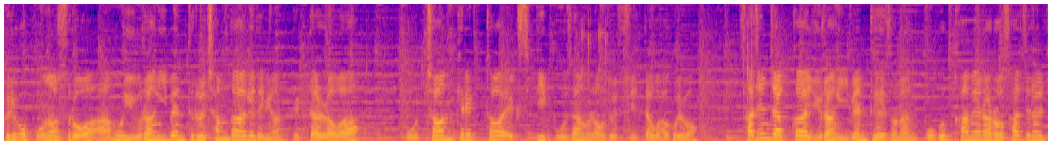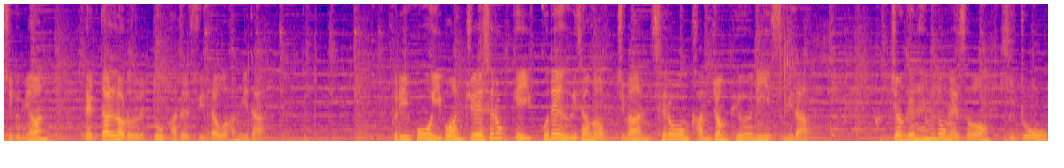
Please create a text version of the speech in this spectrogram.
그리고 보너스로 아무 유랑 이벤트를 참가하게 되면 100달러와 5000 캐릭터 XP 보상을 얻을 수 있다고 하고요. 사진작가 유랑 이벤트에서는 고급 카메라로 사진을 찍으면 100달러를 또 받을 수 있다고 합니다. 그리고 이번 주에 새롭게 입고된 의상은 없지만 새로운 감정 표현이 있습니다. 극적인 행동에서 기도,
